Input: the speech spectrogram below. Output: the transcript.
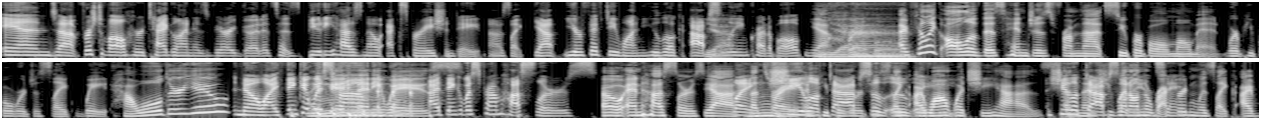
And uh, first of all, her tagline is very good. It says beauty has no expiration date. And I was like, yeah, you're 51. You look absolutely incredible. Yeah. Incredible. I feel like all of this hinges from that Super Bowl moment where people were just like, wait, how old are you? No, I think it was in from many ways. I think it was from Hustlers. Oh, and Hustlers. Yeah, Like, that's right. she And looked absolutely. like, I want what she has. She And looked then She went on the absolutely record and was like, I've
